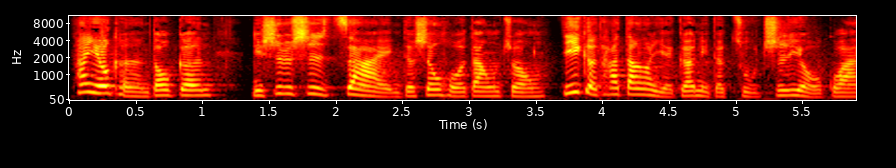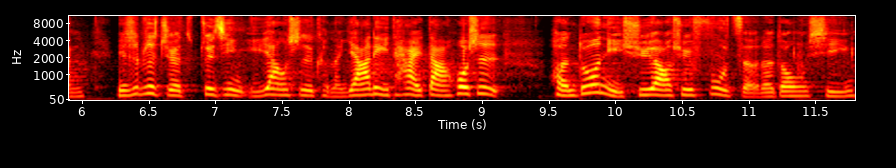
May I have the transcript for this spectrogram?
它有可能都跟你是不是在你的生活当中，第一个它当然也跟你的组织有关，你是不是觉得最近一样是可能压力太大，或是很多你需要去负责的东西，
